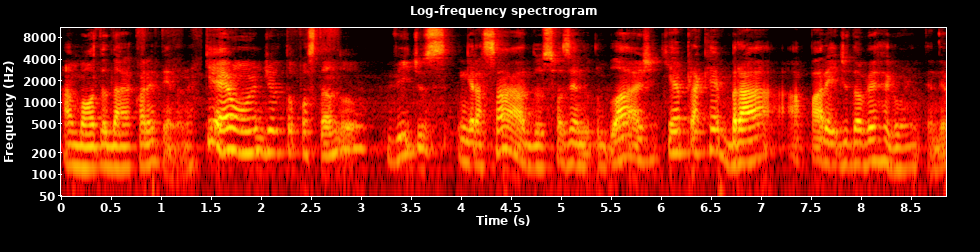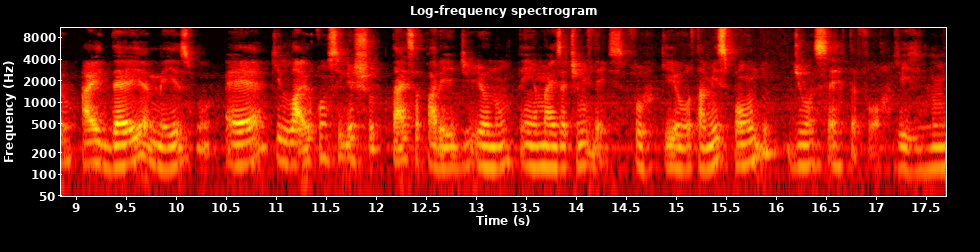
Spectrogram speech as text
a moda da quarentena, né? Que é onde eu tô postando vídeos engraçados, fazendo dublagem, que é para quebrar a parede da vergonha, entendeu? A ideia mesmo é que lá eu consiga chutar essa parede e eu não tenha mais a timidez, porque eu vou estar tá me expondo de uma certa forma e, não,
